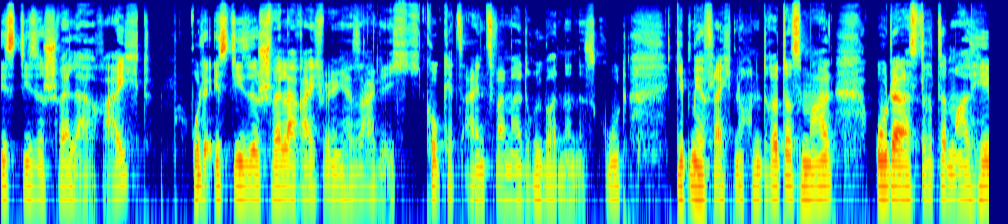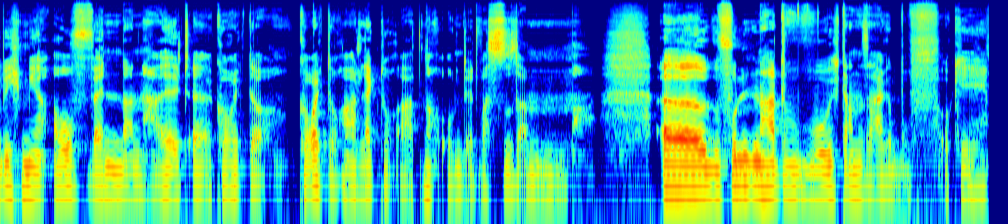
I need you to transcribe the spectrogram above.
ist diese Schwelle erreicht? Oder ist diese Schwelle erreicht, wenn ich ja sage, ich gucke jetzt ein, zweimal drüber und dann ist gut. Gib mir vielleicht noch ein drittes Mal. Oder das dritte Mal hebe ich mir auf, wenn dann halt äh, Korrektor, Korrektorat, Lektorat noch irgendetwas zusammen äh, gefunden hat, wo ich dann sage, okay,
